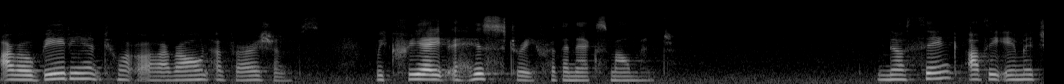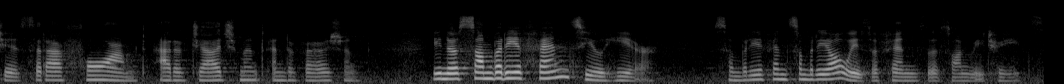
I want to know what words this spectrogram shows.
are obedient to our own aversions, we create a history for the next moment. Now think of the images that are formed out of judgment and aversion. You know, somebody offends you here. Somebody offends somebody always offends us on retreats.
